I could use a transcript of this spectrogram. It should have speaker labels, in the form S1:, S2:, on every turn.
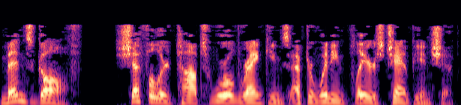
S1: Men's golf. Scheffler tops world rankings after winning Players Championship.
